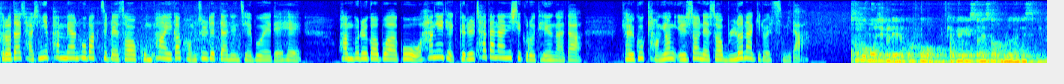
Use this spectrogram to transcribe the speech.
그러다 자신이 판매한 호박즙에서 곰팡이가 검출됐다는 제보에 대해 환불을 거부하고 항의 댓글을 차단하는 식으로 대응하다 결국 경영 일선에서 물러나기로 했습니다. 성무보직을 내려놓고 경영 일선에서 물러나겠습니다.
